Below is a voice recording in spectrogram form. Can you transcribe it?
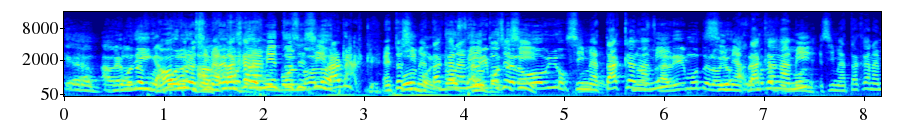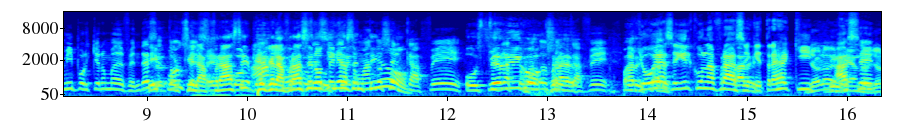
Pero- diga, No, pero si me atacan a mí, entonces sí, Harry. Entonces, si me atacan a mí, entonces sí. Si me atacan a mí, si me atacan a mí, si me atacan a mí, ¿por qué no me defendés? Sí, porque Entonces, la frase, porque la frase no tenía sentido. el café. Usted dijo, el pare, café. pare, y yo voy a seguir con la frase Pare. que traje aquí Yo hace yo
